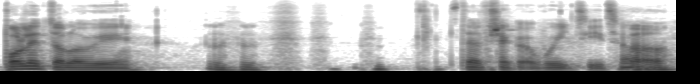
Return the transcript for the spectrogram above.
Politologii. to je překvapující, co? No.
